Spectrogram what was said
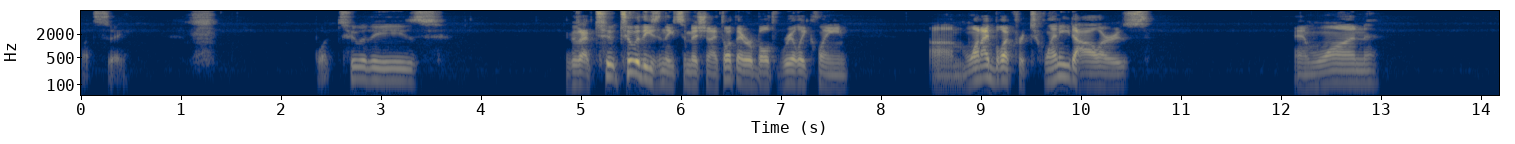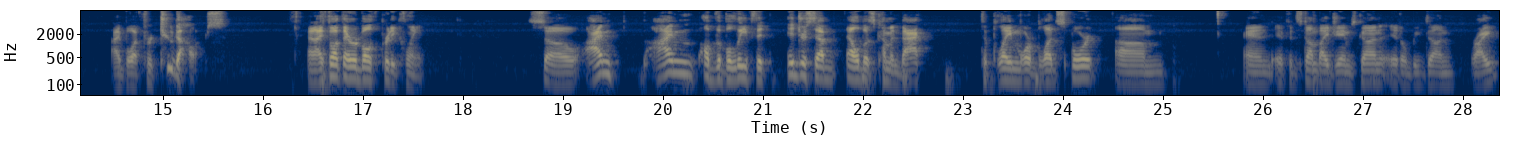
let's see, bought two of these because I have two, two of these in the submission. I thought they were both really clean. Um, one I bought for $20 and one I bought for $2. And I thought they were both pretty clean. So I'm I'm of the belief that Idris Elba's coming back to play more Bloodsport. Um, and if it's done by James Gunn, it'll be done right.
